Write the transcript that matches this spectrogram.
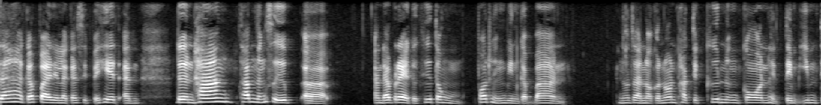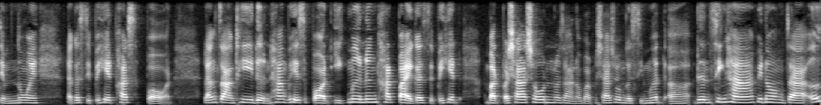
จ้ากลับไปนี่ล่ะก็สิไปเฮ็ดอันเดินทางทำหนังสืออ่ออันดับแรกก็คือต้องพอถึงบินกลับบ้าน นาะจ้าเนาะก็นอนพักจักคืนหนึ่งก่อนให้เต็มอิ่มเต็มหน่วย แล้วก็สิไปเฮ็ดพาสปอร์ต หลังจากที่เดินทางไปเฮ็ดสปอร์ตอีกมือนึงถัดไปก็สิไปเฮ็ดบัตรประชาชนนาะจ้ะเนาะบัตรประชาชนก็สิหมดเอ่อเดือนสิงหาพี่น้องจ้ะเอ้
